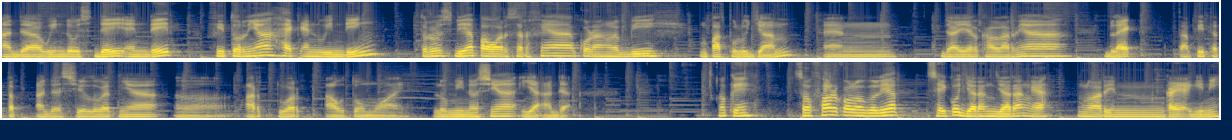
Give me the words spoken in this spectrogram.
ada Windows Day and Date, fiturnya hack and winding, terus dia power serve-nya kurang lebih 40 jam, and dial colornya black, tapi tetap ada siluetnya uh, artwork auto moai. Luminosnya ya ada. Oke, okay. so far kalau gue lihat Seiko jarang-jarang ya ngeluarin kayak gini.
